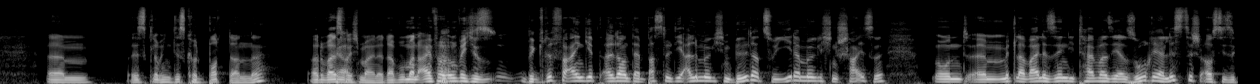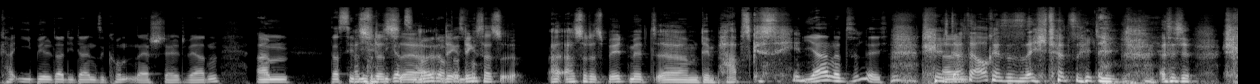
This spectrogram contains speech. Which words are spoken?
ähm, das ist glaube ich ein Discord-Bot dann, ne? Aber du weißt, Ja. was ich meine. Da, wo man einfach Ja. irgendwelche Begriffe eingibt, Alter, und der bastelt dir alle möglichen Bilder zu jeder möglichen Scheiße. Und ähm, mittlerweile sehen die teilweise ja so realistisch aus, diese KI-Bilder, die da in Sekunden erstellt werden, ähm, dass die, Hast die, du das, die ganzen Leute äh, auf Ding- das Dings, hast, du- hast du das Bild mit ähm, dem Papst gesehen? Ja, natürlich. Ich Ähm. dachte auch, es ist echt tatsächlich. also ich,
